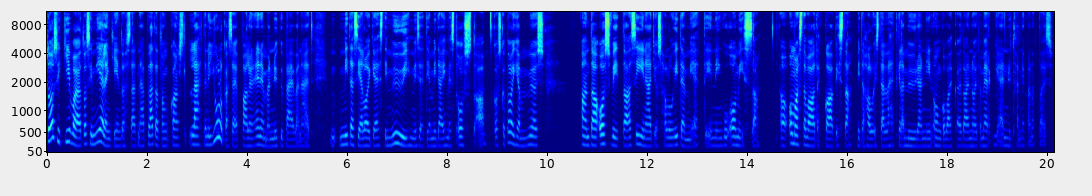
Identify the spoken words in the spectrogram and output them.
tosi kiva ja tosi mielenkiintoista, että nämä plätät on kans lähtenyt julkaisemaan paljon enemmän nykypäivänä, että mitä siellä oikeasti myy ihmiset ja mitä ihmiset ostaa. Koska toihan myös antaa osviittaa siinä, että jos haluaa itse miettiä niin kuin omissa, omasta vaatekaapista, mitä haluaisi tällä hetkellä myydä, niin onko vaikka jotain noita merkkejä, niin nythän ne kannattaisi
